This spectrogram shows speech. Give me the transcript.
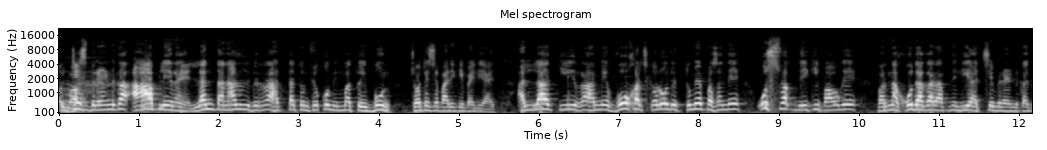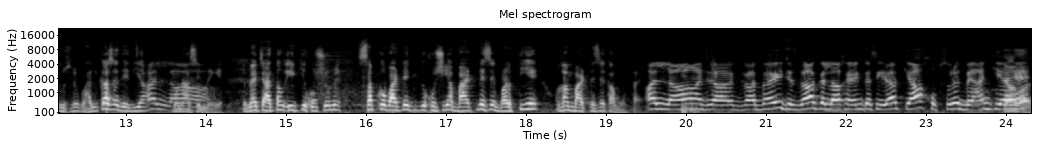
तो जिस ब्रांड का आप ले रहे हैं लन तनालबिर्रा हत्ता तुनफिको मिम्मा तो चौथे सिपारी की पहली आयत अल्लाह की राह में वो खर्च करो जो तुम्हें पसंद है उस वक्त नेकी पाओगे वरना खुद अगर आपने लिया अच्छे ब्रांड का दूसरे को हल्का सा दे दिया मुनासिब नहीं है। तो मैं चाहता हूँ ईद की खुशियों में सबको बांटने क्योंकि खुशियाँ बांटने से बढ़ती है और गम बांटने से कम होता है। अल्लाह भाई जजाक अल्लाह खैर कसीरा। क्या खूबसूरत बयान किया है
